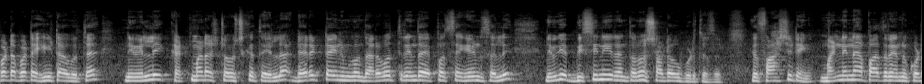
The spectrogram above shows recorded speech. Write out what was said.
ಪಟ ಪಟ ಹೀಟ್ ಆಗುತ್ತೆ. ನೀವು ಎಲ್ಲಿ ಕಟ್ ಮಾಡೋಷ್ಟು ಅವಶ್ಯಕತೆ ಇಲ್ಲ. ಡೈರೆಕ್ಟಾಗಿ ನಿಮ್ಗೆ ಒಂದು ಅರವತ್ತರಿಂದ ಎಪ್ಪತ್ತು ಸೆಕೆಂಡ್ಸಲ್ಲಿ ನಿಮಗೆ ಬಿಸಿ ನೀರು ಅಂತಲೂ ಸ್ಟಾರ್ಟ್ ಆಗಿಬಿಡುತ್ತೆ ಸರ್ ಇದು ಫಾಸ್ಟ್ ಹೀಟಿಂಗ್ ಮಣ್ಣಿನ ಪಾತ್ರೆಯನ್ನು ಕೂಡ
